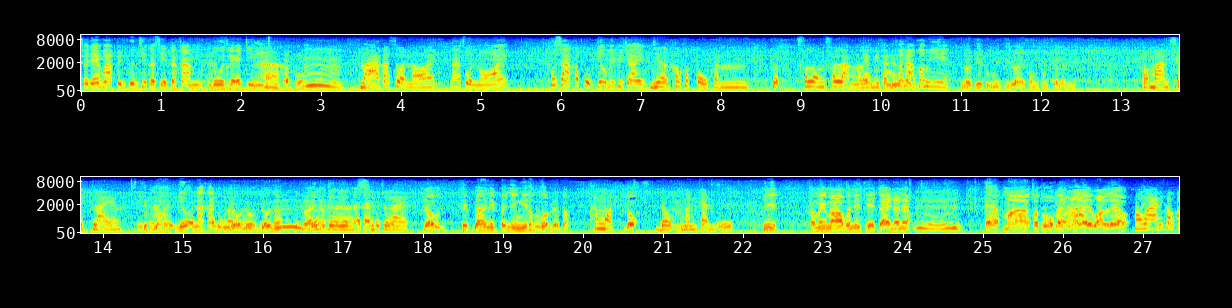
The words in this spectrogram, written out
แสดงว่าเป็นพื้นที่เกษตรกรรมโดยแท้จริง ค่ะ ครับผม อืมนาก็ส่วนน้อย นาส่วนน้อย ผู้สาก็ปลูกเยอะไหมพี่ใจ เยอะเขาก็ปลูกกันเกือบฝรั่งฝรั่งอะไรมีทั้งฝรั่งก็มี เนื้อที่ตรงนี้กี่ไร่ของคุณจะเล่มเนี่ย ประมาณสิบไร่สิบสิบไร่ไร่ เยอะนะคะลุงนะเยอะเยอะเยอะนะสิบไร่เยนะอะเยอะเยอะค่ะท่านผู้ชสิบมไร่แล้วสิบไร่นี่เป็นอย่างนี้ทั้งหมดเลยเปล่ะ ทั้งหมด ดก ดกเหมือนกันโอ้โหนี่ ถ้าไม่มาวันนี้เสียใจนะเนี่ยอืมแอบมาก็โทรไปหาหลายวันแล้วเมื่อวานเขาก็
